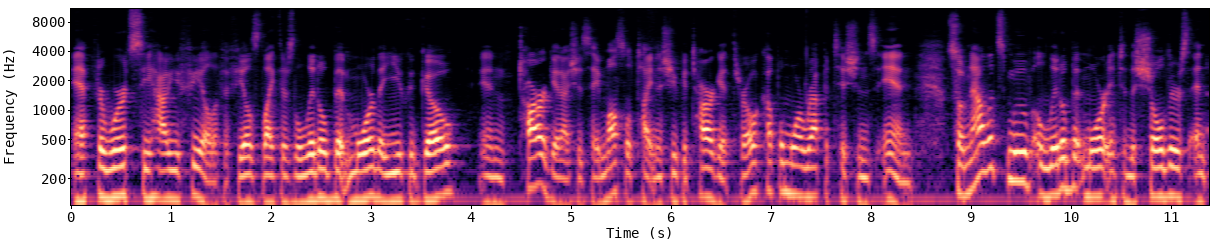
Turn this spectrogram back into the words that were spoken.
Afterwards, see how you feel. If it feels like there's a little bit more that you could go and target, I should say muscle tightness you could target, throw a couple more repetitions in. So now let's move a little bit more into the shoulders and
